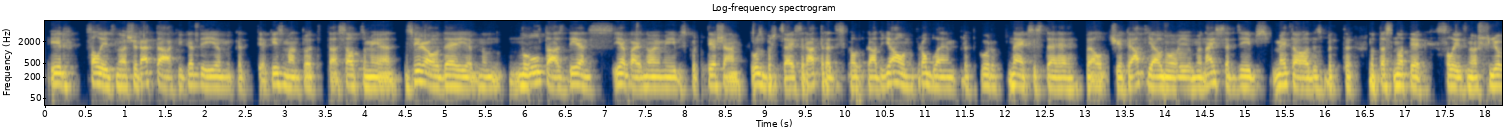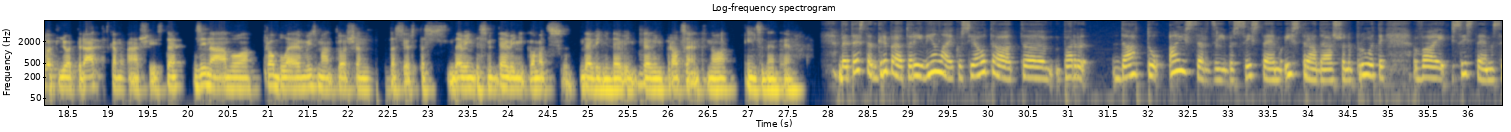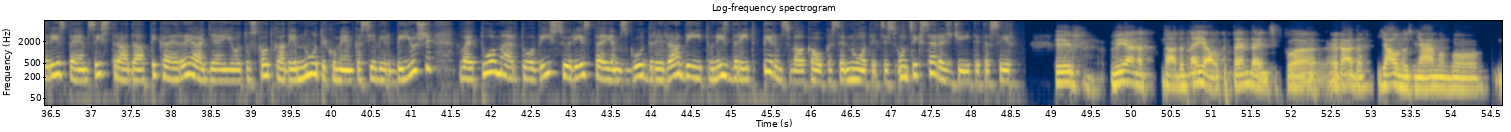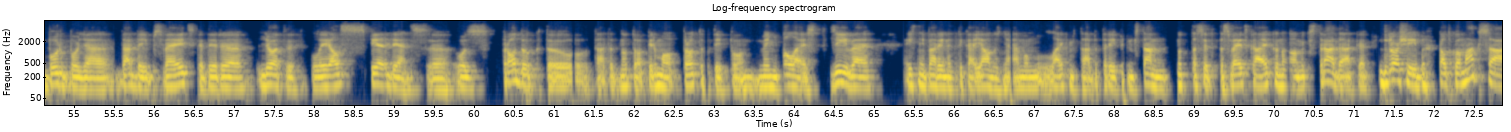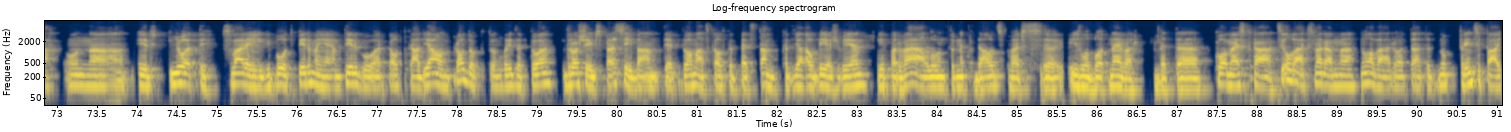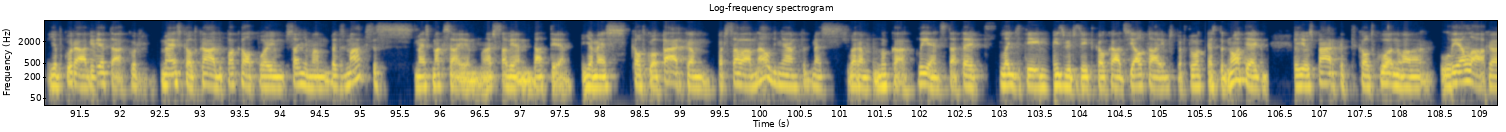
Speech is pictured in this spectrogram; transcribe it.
ir salīdzinoši retāki gadījumi, kad tiek izmantot tā saucamie zero day, nu, nultās dienas ievainojamības, kur tiešām uzbrucējs ir atradis kaut kādu jaunu problēmu, pret kuru neeksistē vēl šie atjaunojumi un aizsardzības metodes, bet nu, tas notiek salīdzinoši ļoti, ļoti reti, kamēr šīs zināmo problēmu izmantošana tas ir tas 99 9,999% no incidentiem. Bet es tad gribētu arī vienlaikus jautāt uh, par datu aizsardzības sistēmu izstrādāšanu, proti, vai sistēmas ir iespējams izstrādāt tikai reaģējot uz kaut kādiem notikumiem, kas jau ir bijuši, vai tomēr to visu ir iespējams gudri radīt un izdarīt pirms vēl kaut kas ir noticis, un cik sarežģīti tas ir? Ir viena tāda nejauka tendence, ko rada jaunu uzņēmumu burbuļa darbības veids, kad ir eh, ļoti liels spiediens eh, uz produktu, tātad nu, to pirmo prototipu un viņu palaist dzīvē īstenībā arī ne tikai jaunu uzņēmumu laikmetā, bet arī pirms tam. Nu, tas ir tas veids, kā ekonomika strādā, ka drošība kaut ko maksā un uh, ir ļoti svarīgi būt pirmajam tirgu ar kaut kādu jaunu produktu. Līdz ar to drošības prasībām tiek domāts kaut kad pēc tam, kad jau bieži vien ir par vēlu un tur neko daudz vairs izlabot nevar. Bet, ko mēs kā cilvēks varam novērot, tad, nu, principā, jebkurā vietā, kur mēs kaut kādu pakalpojumu saņemam bez maksas, mēs maksājam ar saviem datiem. Ja mēs kaut ko pērkam par savām naudaiņām, tad mēs varam, nu, kā klients, tā teikt, leģitīmi izvirzīt kaut kādus jautājumus par to, kas tur notiek. Ja jūs pērkat kaut ko no lielāka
